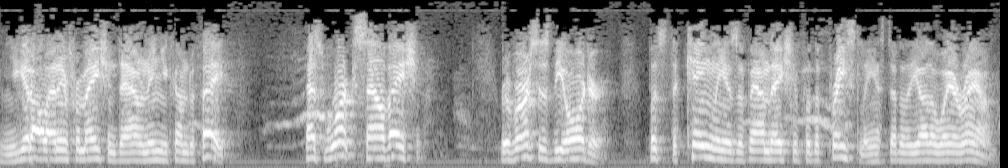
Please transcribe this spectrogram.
And you get all that information down and then you come to faith. That's work salvation. Reverses the order. Puts the kingly as a foundation for the priestly instead of the other way around.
